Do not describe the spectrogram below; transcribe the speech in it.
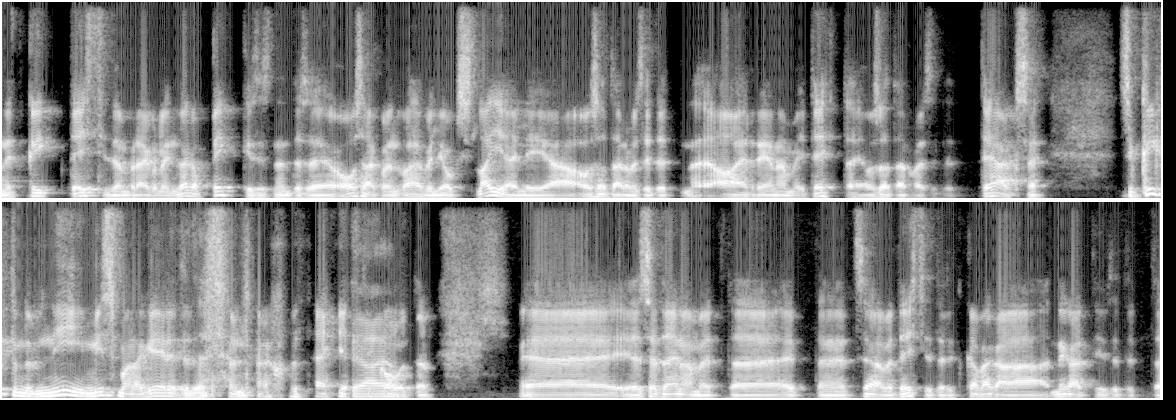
need kõik testid on praegu läinud väga pekki, sest nende see osakond vahepeal jooksis laiali ja osad arvasid, et AR-i enam ei tehta ja osad arvasid, et tehakse. see kõik tundub nii mismanageeritud, et see on nagu täiesti kohutav ja seda enam, et, et need sõjaväetestid olid ka väga negatiivsed, et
